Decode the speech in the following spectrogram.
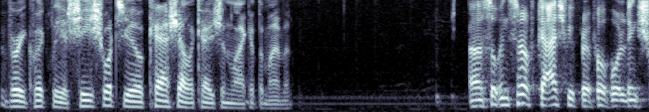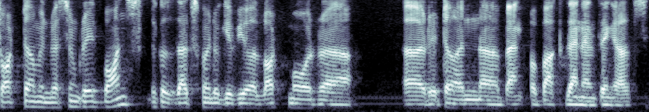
Very quickly, Asheesh, what's your cash allocation like at the moment? Uh, so instead of cash, we prefer holding short-term investment-grade bonds because that's going to give you a lot more uh, uh, return uh, bang for buck than anything else.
